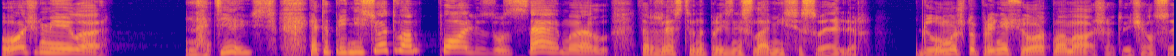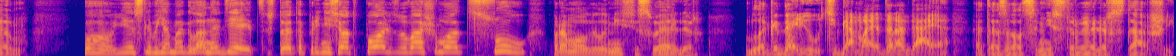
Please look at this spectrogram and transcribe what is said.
«Очень мило!» «Надеюсь, это принесет вам пользу, Сэмюэл», — торжественно произнесла миссис Уэллер. «Думаю, что принесет, мамаша», — отвечал Сэм. «О, если бы я могла надеяться, что это принесет пользу вашему отцу», — промолвила миссис Уэллер. «Благодарю тебя, моя дорогая», — отозвался мистер Уэллер-старший.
